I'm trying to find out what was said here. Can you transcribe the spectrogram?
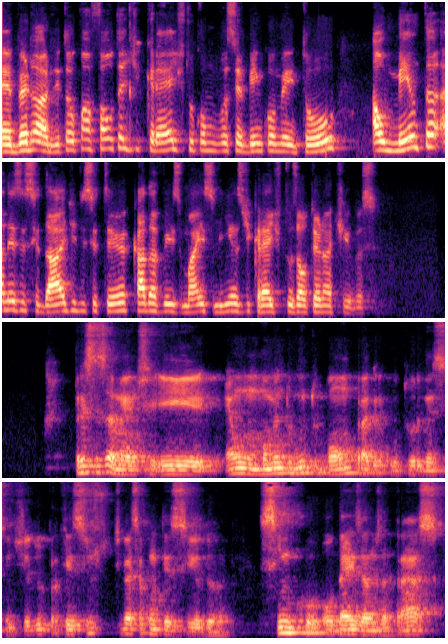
É, Bernardo, então com a falta de crédito, como você bem comentou, aumenta a necessidade de se ter cada vez mais linhas de créditos alternativas. Precisamente, e é um momento muito bom para a agricultura nesse sentido, porque se isso tivesse acontecido cinco ou dez anos atrás,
